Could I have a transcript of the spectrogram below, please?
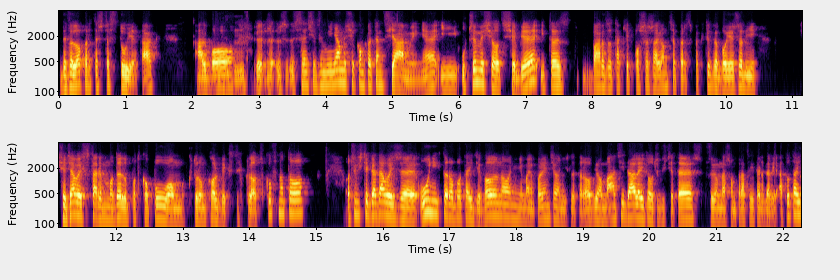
deweloper też testuje, tak? Albo mhm. w sensie wymieniamy się kompetencjami, nie? I uczymy się od siebie, i to jest bardzo takie poszerzające perspektywę, bo jeżeli siedziałeś w starym modelu pod kopułą którąkolwiek z tych klocków, no to Oczywiście gadałeś, że u nich to robota idzie wolno, oni nie mają pojęcia, oni źle to robią, a ci dalej to oczywiście też psują naszą pracę i tak dalej. A tutaj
